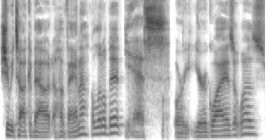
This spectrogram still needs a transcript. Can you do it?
Should we talk about Havana a little bit? Yes. Or Uruguay as it was?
